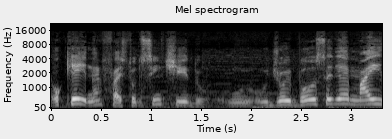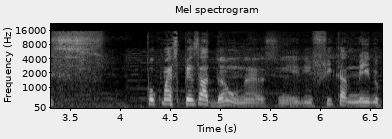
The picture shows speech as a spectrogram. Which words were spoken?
ok, né? Faz todo sentido. O, o Joey Bosa ele é mais pouco mais pesadão, né? Assim, ele fica meio no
